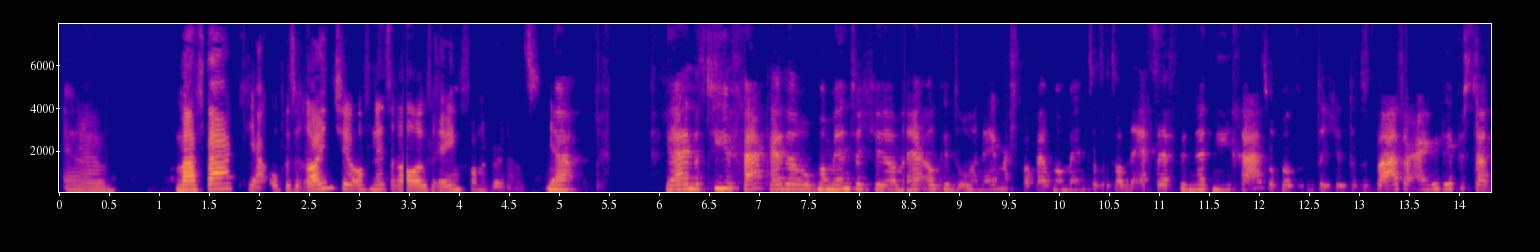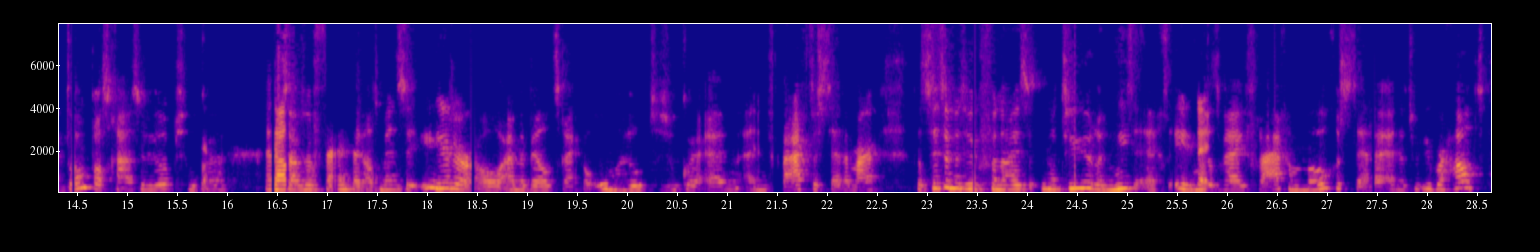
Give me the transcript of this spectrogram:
Ehm, maar vaak ja, op het randje of net er al overheen van een burn-out. Ja. ja. en dat zie je vaak. Hè, dat op het moment dat je dan, hè, ook in het ondernemerschap, hè, op het moment dat het dan echt even net niet gaat, of dat, dat, je, dat het water aan je lippen staat, dan pas gaan ze hulp zoeken. En het zou zo fijn zijn als mensen eerder al aan de bel trekken om hulp te zoeken en, en vragen te stellen. Maar dat zit er natuurlijk vanuit nature niet echt in. Dat wij vragen mogen stellen en dat we überhaupt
